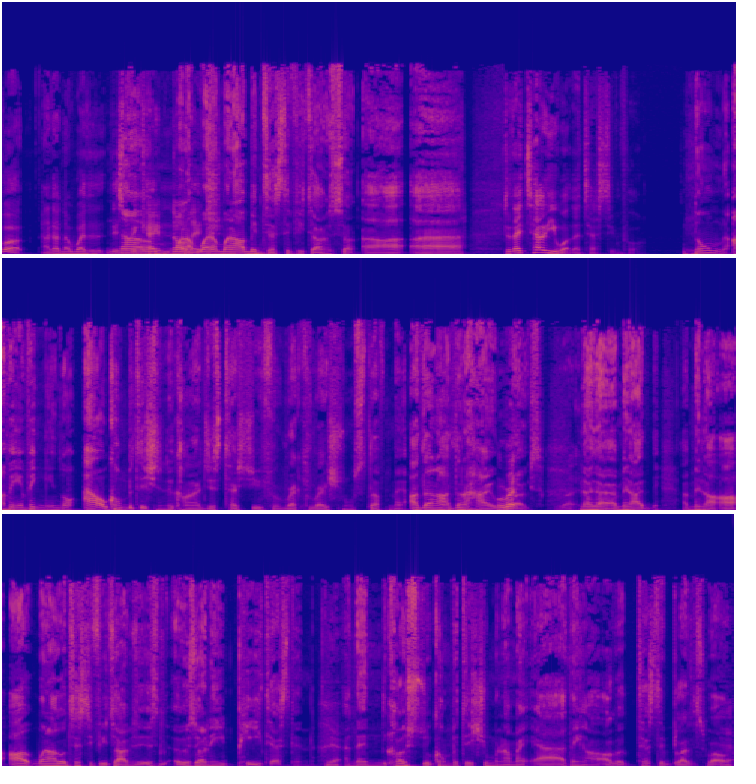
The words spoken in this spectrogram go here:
but I don't know whether this no, became when, I- knowledge. when, when I've been tested a few times, uh, uh, Do they tell you what they're testing for? Norm, I mean, I think know, out of competition, to kind of just test you for recreational stuff, mate. I don't know. I don't know how it works. right. No, no. I mean, I, I mean, I, I, when I got tested a few times, it was, it was only P testing. Yeah. And then closer to competition, when I made, uh, I think I, I got tested blood as well. Yeah.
